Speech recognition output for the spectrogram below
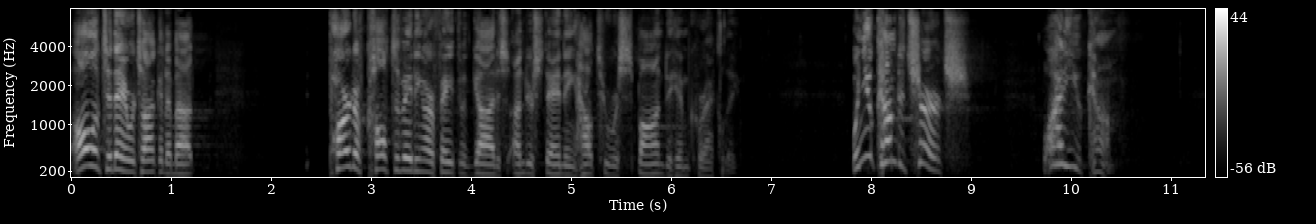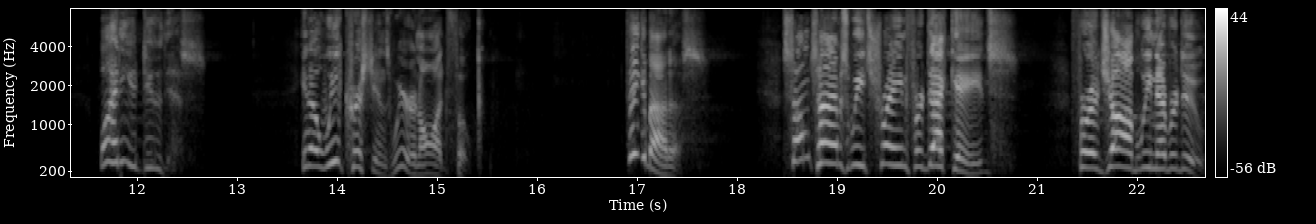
All of today, we're talking about part of cultivating our faith with God is understanding how to respond to Him correctly. When you come to church, why do you come? Why do you do this? You know, we Christians, we're an odd folk. Think about us. Sometimes we train for decades for a job we never do.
